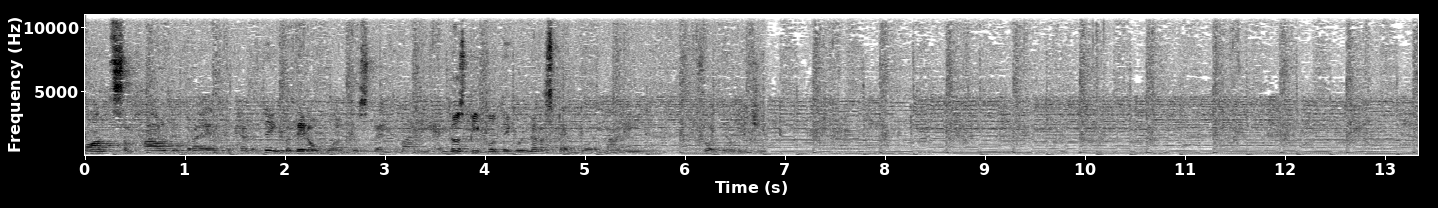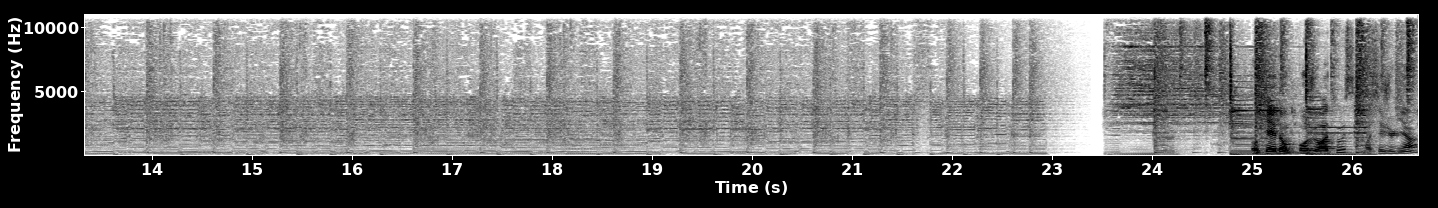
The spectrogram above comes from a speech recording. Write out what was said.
want somehow the brand, kind of thing, but they don't want to spend the money. And those people, they will never spend more money for the original. Bonjour à tous, moi c'est Julien.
